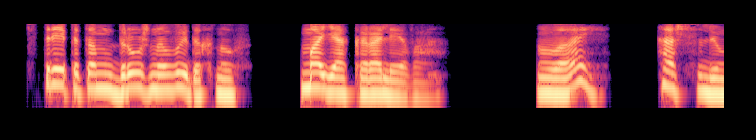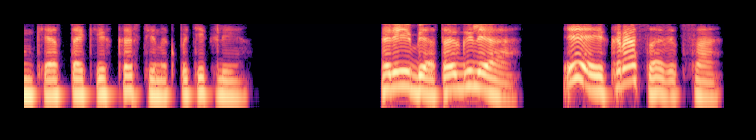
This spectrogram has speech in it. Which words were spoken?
с трепетом дружно выдохнув «Моя королева». Вай, аж слюнки от таких картинок потекли. «Ребята, гля! Эй, красавица!»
